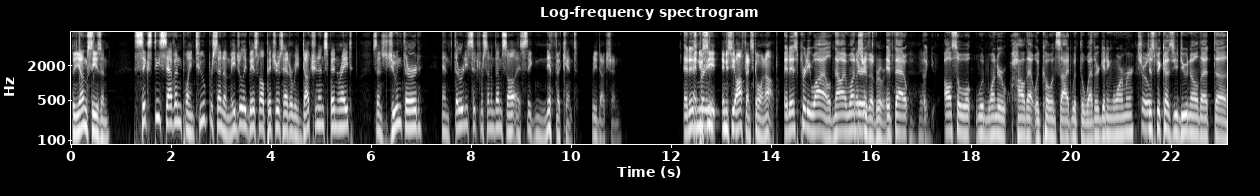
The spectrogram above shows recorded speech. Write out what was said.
the young season, 67.2% of Major League Baseball pitchers had a reduction in spin rate since June 3rd, and 36% of them saw a significant reduction. It is and you pretty, see and you see offense going up. it is pretty wild. Now I wonder if, the Brewers. if that also would wonder how that would coincide with the weather getting warmer. True. Just because you do know that uh,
